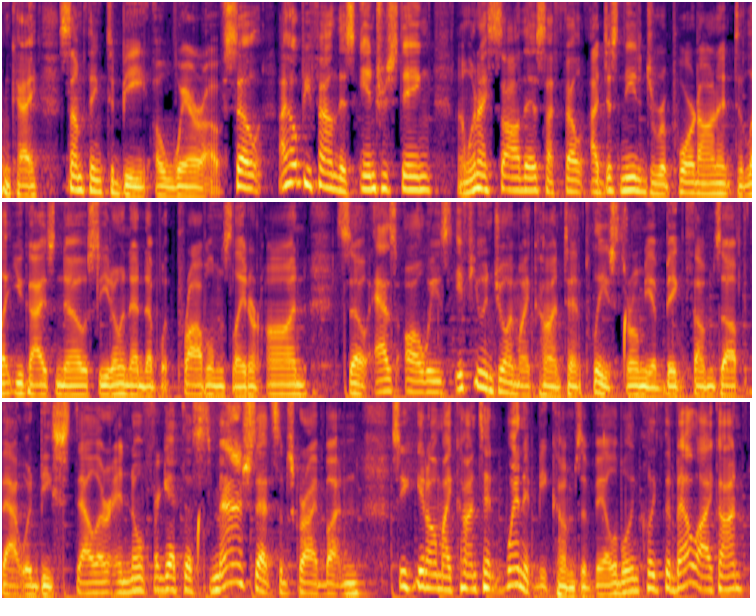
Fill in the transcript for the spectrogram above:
Okay, something to be aware of. So I hope you found this interesting. And when I saw this, I felt I just needed to report on it to let you guys know so you don't end up with problems later on. So as always, if you enjoy my content, please throw me a big thumbs up. That would be stellar. And don't forget to smash that subscribe button so you can get all my content when it becomes available and click the bell icon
